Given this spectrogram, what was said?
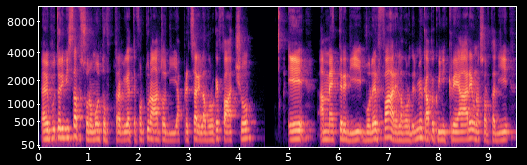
dal mio punto di vista sono molto, tra virgolette, fortunato di apprezzare il lavoro che faccio e ammettere di voler fare il lavoro del mio capo e quindi creare una sorta di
